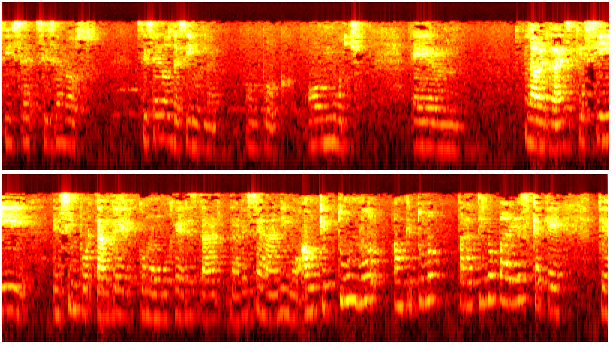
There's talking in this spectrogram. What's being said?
sí se, sí se nos sí se nos desinflan un poco o mucho. Em, la verdad es que sí es importante como mujeres dar, dar ese ánimo, aunque tú no, aunque tú no, para ti no parezca que, que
